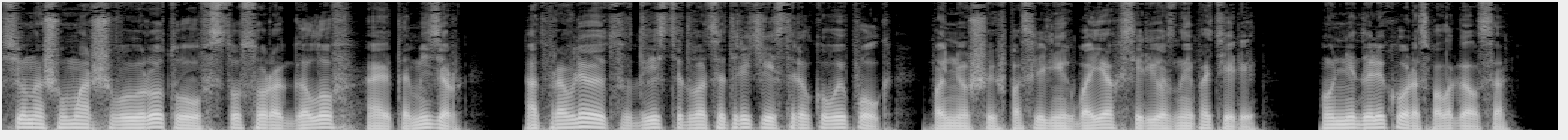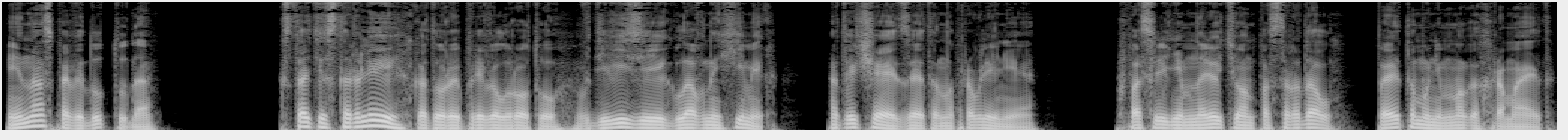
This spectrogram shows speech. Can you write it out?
Всю нашу маршевую роту в 140 голов, а это мизер, отправляют в 223-й стрелковый полк, понесший в последних боях серьезные потери. Он недалеко располагался, и нас поведут туда. Кстати, Старлей, который привел роту, в дивизии главный химик, отвечает за это направление. В последнем налете он пострадал, поэтому немного хромает.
